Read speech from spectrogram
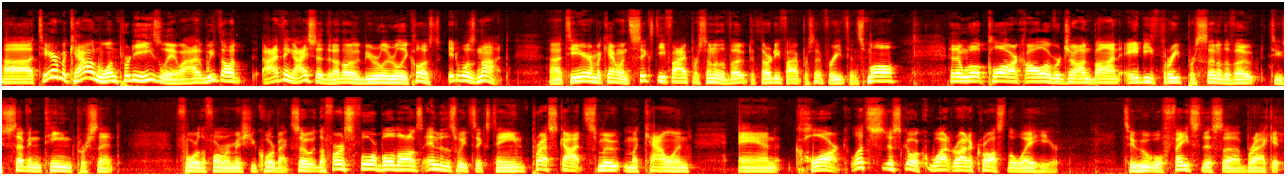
Uh, Teaira McCowan won pretty easily. We thought, I think I said that I thought it would be really, really close. It was not. Uh, Teaira McCowan, 65% of the vote to 35% for Ethan Small. And then Will Clark all over John Bond, 83% of the vote to 17% for the former Michigan quarterback. So the first four Bulldogs into the Sweet 16 Prescott, Smoot, McCowan, and Clark. Let's just go right across the way here to who will face this uh, bracket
